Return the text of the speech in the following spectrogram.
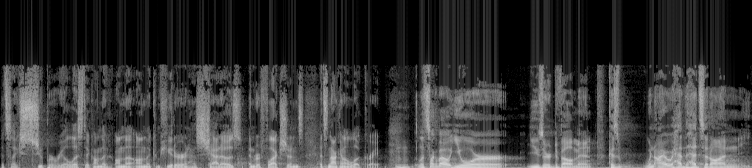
that's like super realistic on the on the on the computer and has shadows and reflections, it's not gonna look great. Let's talk about your user development because when I had the headset on,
